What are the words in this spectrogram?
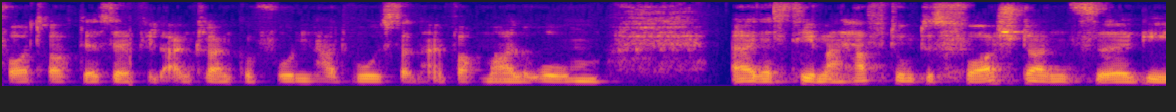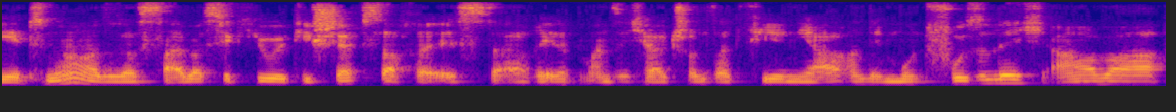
Vortrag, der sehr viel Anklang gefunden hat, wo es dann einfach mal um äh, das Thema Haftung des Vorstands äh, geht. Ne? Also dass Cybersecurity Chefsache ist, da redet man sich halt schon seit vielen Jahren den Mund fusselig. Aber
